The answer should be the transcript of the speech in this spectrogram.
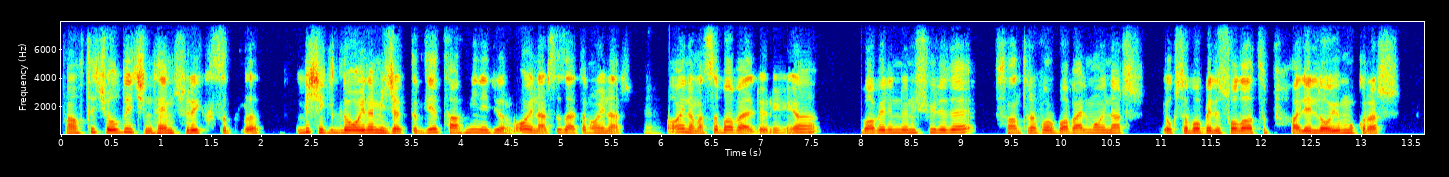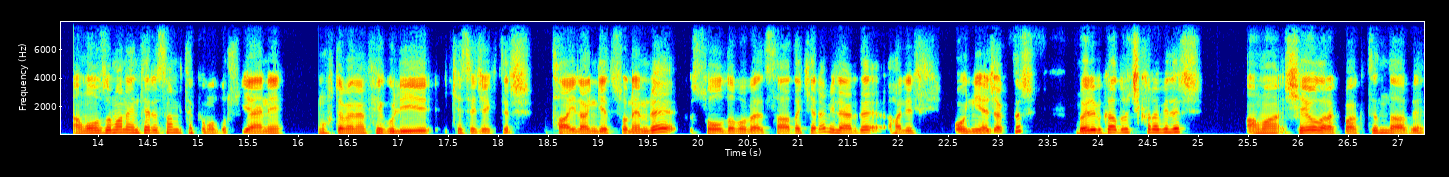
hafta içi olduğu için hem süre kısıtlı bir şekilde oynamayacaktır diye tahmin ediyorum. Oynarsa zaten oynar. Evet. Oynamazsa Babel dönüyor. Babel'in dönüşüyle de Santrafor Babel mi oynar? Yoksa Babel'i sola atıp Halil'le oyun mu kurar? Ama o zaman enteresan bir takım olur. Yani muhtemelen Feguli'yi kesecektir. Taylan, Getson, Emre. Solda Babel, sağda Kerem. ileride Halil oynayacaktır. Böyle bir kadro çıkarabilir. Ama şey olarak baktığında abi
